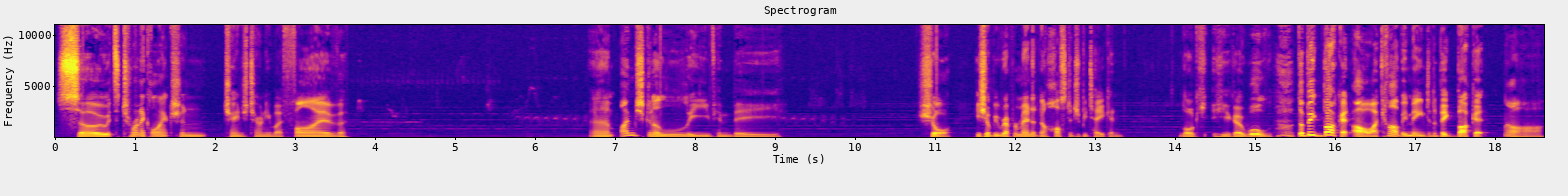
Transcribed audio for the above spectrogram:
So it's a tyrannical action. Change tyranny by five. Um, I'm just gonna leave him be. Sure, he shall be reprimanded and a hostage be taken. Lord Hugo Wull. The big bucket! Oh, I can't be mean to the big bucket. Oh,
